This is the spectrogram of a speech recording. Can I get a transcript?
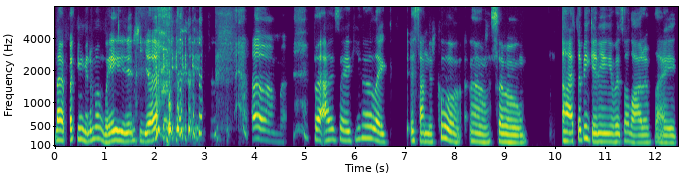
that fucking minimum wage, yeah. um, but I was like, you know, like it sounded cool. Um, so uh, at the beginning, it was a lot of like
